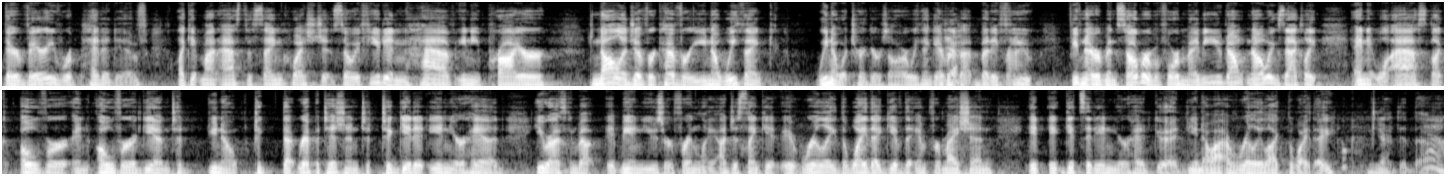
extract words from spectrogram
they're very repetitive. Like it might ask the same question. So if you didn't have any prior knowledge of recovery, you know, we think we know what triggers are. We think everybody, but if you if you've never been sober before, maybe you don't know exactly, and it will ask like over and over again to you know to that repetition to, to get it in your head. You were asking about it being user friendly. I just think it, it really the way they give the information, it, it gets it in your head good. You know, I really like the way they, Yeah. they did that. Yeah.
